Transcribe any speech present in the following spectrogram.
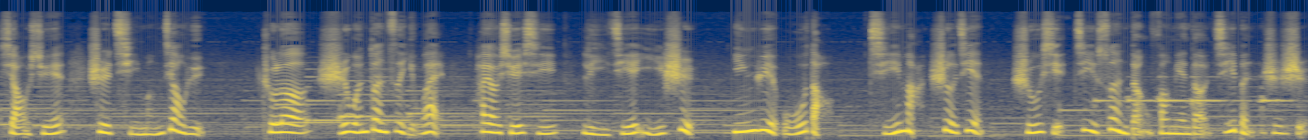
小学是启蒙教育，除了识文断字以外，还要学习礼节仪式、音乐舞蹈、骑马射箭、书写计算等方面的基本知识。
